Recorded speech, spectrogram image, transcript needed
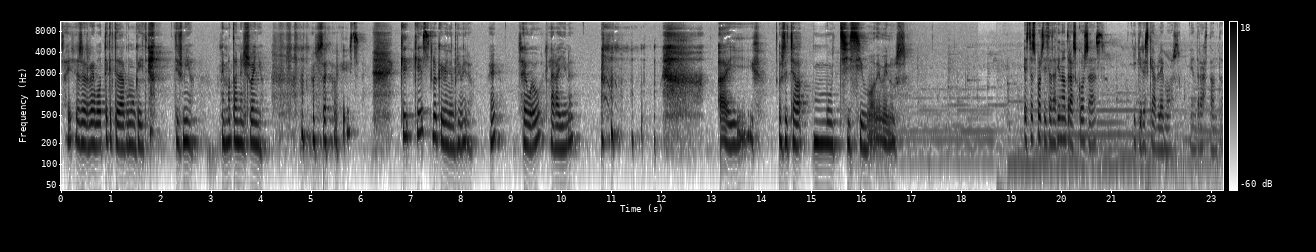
¿sabéis? Ese rebote que te da como que dices, ¡Ah! Dios mío, me he matado en el sueño. ¿Sabéis? ¿Qué, ¿Qué, es lo que viene primero? ¿Eh? ¿Ese huevo? ¿La gallina? Ay, os echaba muchísimo de menos. Esto es por si estás haciendo otras cosas y quieres que hablemos mientras tanto.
